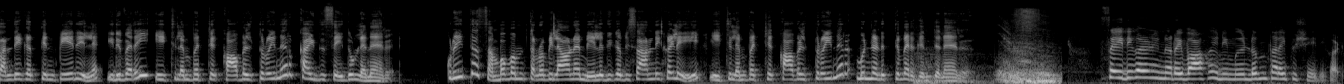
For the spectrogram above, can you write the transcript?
சந்தேகத்தின் பேரில் இருவரை ஈச்சிலம்பற்று காவல்துறையினர் கைது செய்துள்ளனர். குறித்த சம்பவம் தொடர்பிலான மேலதிக விசாரணைகளை ஈச்சிலம்பற்று காவல்துறையினர் முன்னெடுத்து வருகின்றனர். செய்திகளின் நிறைவாக இனி மீண்டும் தலைப்புச் செய்திகள்.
